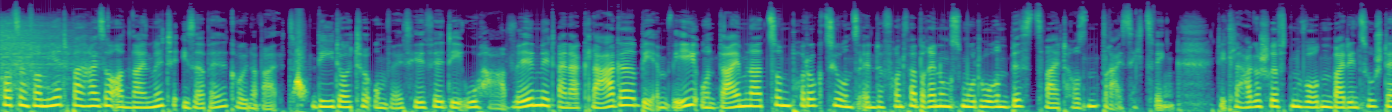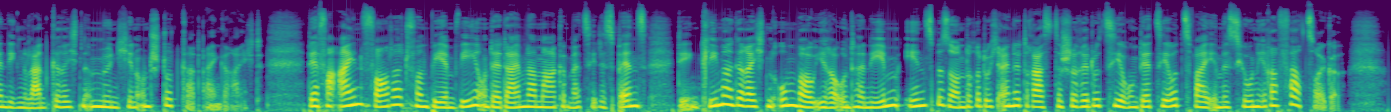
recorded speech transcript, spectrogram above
Kurz informiert bei Heise Online mit Isabel Grünewald. Die Deutsche Umwelthilfe DUH will mit einer Klage BMW und Daimler zum Produktionsende von Verbrennungsmotoren bis 2030 zwingen. Die Klageschriften wurden bei den zuständigen Landgerichten in München und Stuttgart eingereicht. Der Verein fordert von BMW und der Daimler-Marke Mercedes-Benz den klimagerechten Umbau ihrer Unternehmen, insbesondere durch eine drastische Reduzierung der CO2-Emissionen ihrer Fahrzeuge.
